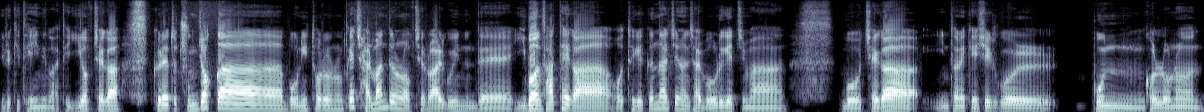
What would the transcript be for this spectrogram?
이렇게 돼 있는 것 같아요. 이 업체가 그래도 중저가 모니터로는 꽤 잘 만드는 업체로 알고 있는데 이번 사태가 어떻게 끝날지는 잘 모르겠지만 뭐 제가 인터넷 게시글 본 걸로는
